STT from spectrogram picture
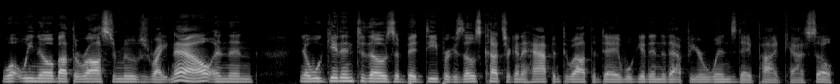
what we know about the roster moves right now. And then, you know, we'll get into those a bit deeper because those cuts are going to happen throughout the day. We'll get into that for your Wednesday podcast. So,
